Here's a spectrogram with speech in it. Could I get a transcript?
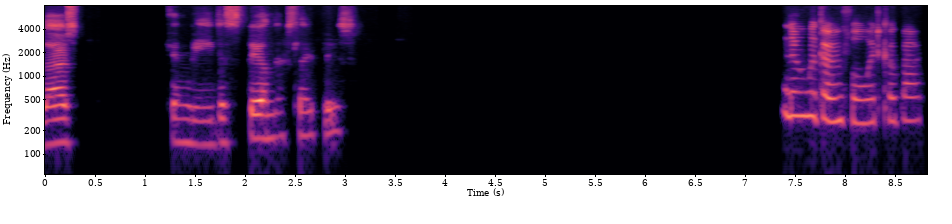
Lars. Can we just stay on that slide, please? No, we're going forward. Go back.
